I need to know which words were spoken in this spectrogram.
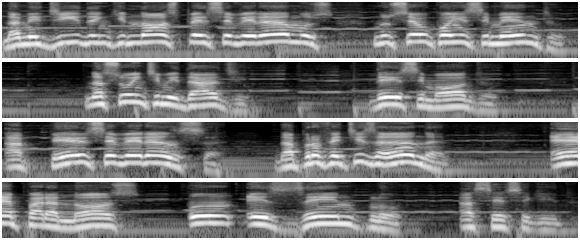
Na medida em que nós perseveramos no seu conhecimento, na sua intimidade. Desse modo, a perseverança da profetisa Ana é para nós um exemplo a ser seguido.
